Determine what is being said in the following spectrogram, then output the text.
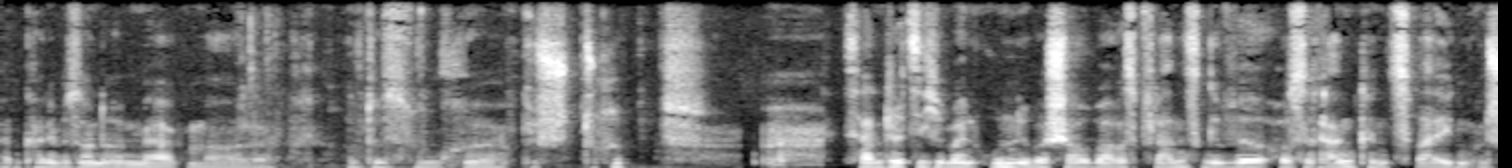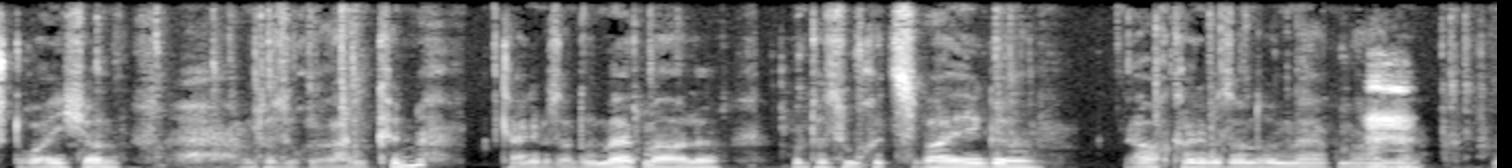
Haben keine besonderen Merkmale. Untersuche Gestrüpp. Es handelt sich um ein unüberschaubares Pflanzengewirr aus Ranken, Zweigen und Sträuchern. Untersuche Ranken. Keine besonderen Merkmale. Untersuche Zweige. Auch keine besonderen Merkmale. Äh,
